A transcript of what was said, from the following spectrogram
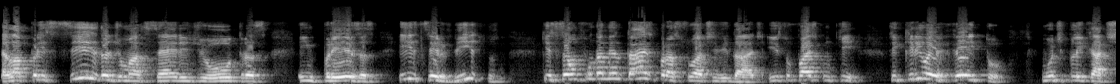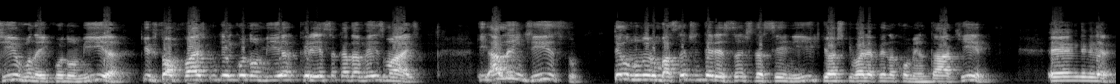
Ela precisa de uma série de outras empresas e serviços que são fundamentais para a sua atividade. Isso faz com que se crie um efeito multiplicativo na economia que só faz com que a economia cresça cada vez mais. E, além disso, tem um número bastante interessante da CNI, que eu acho que vale a pena comentar aqui, é,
